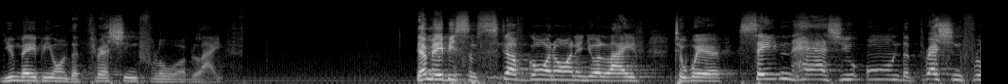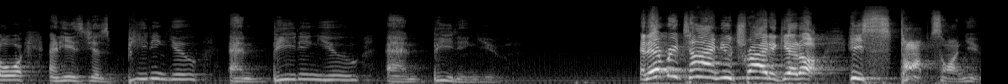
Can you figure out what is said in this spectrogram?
you may be on the threshing floor of life. There may be some stuff going on in your life to where Satan has you on the threshing floor and he's just beating you and beating you and beating you. And every time you try to get up, he stomps on you.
